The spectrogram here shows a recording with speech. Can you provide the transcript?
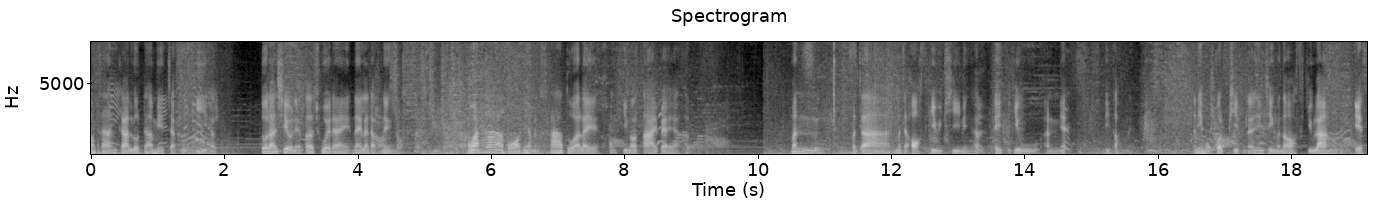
ต้องการการลดดาเมจจากทุกที่ครับ ตัวลาเชลเนี่ยก็ช่วยได้ในระดับหนึ่ง ราะว่าถ้าบอสเนี่ยมันฆ่าตัวอะไรของทีมเราตายไปอะครับ มันมันจะมันจะออกสกิลอีกทีหนึ่งครับไอสกิลอันเนี้ยที่สองเนี่ยอันนี้ผมกดผิดนะจริง ๆ มันต้องออกสกิลล่าง S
